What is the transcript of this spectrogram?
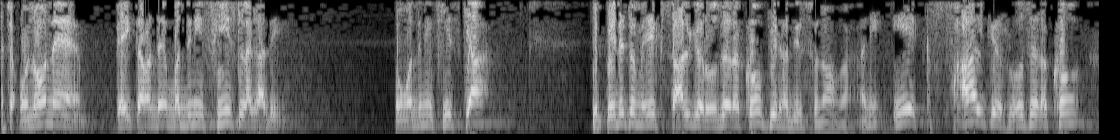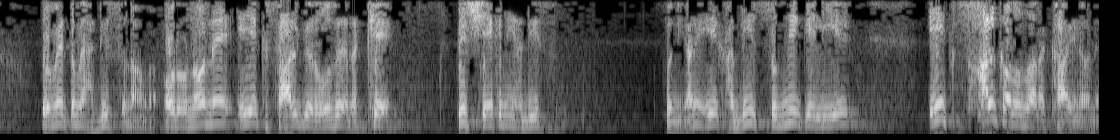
اچھا انہوں نے ایک طرح سے مدنی فیس لگا دی۔ تو مدنی فیس کیا؟ کہ پہلے تم ایک سال کے روزے رکھو، پھر حدیث سناؤں گا۔ یعنی ایک سال کے روزے رکھو تو میں تمہیں حدیث سناؤں گا۔ اور انہوں نے ایک سال کے روزے رکھے، پھر شیخ نے حدیث سنی۔ یعنی ایک حدیث سننے کے لیے ایک سال کا روزہ رکھا انہوں نے۔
